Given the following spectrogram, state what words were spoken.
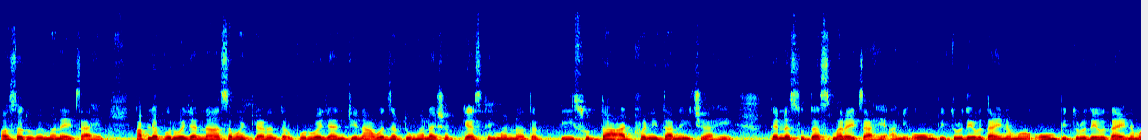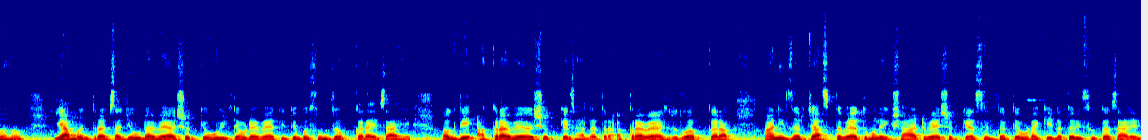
असं तुम्ही म्हणायचं आहे. आपल्या पूर्वजांना असं म्हटल्यानंतर पूर्वजांची नावं जर तुम्हाला शक्य असतील म्हणणं तर तीसुद्धा आठवणीत आणायची आहे. त्यांनासुद्धा स्मरायचं आहे. आणि ओम पितृदेवताय नमः ओम पितृदेवताय नमः या मंत्राचा जेवढा वेळा शक्य होईल तेवढ्या वेळा तिथे बसून जप करायचा आहे. अगदी अकरा वेळा शक्य झाला तर अकरा वेळा जप करा. आणि जर जास्त वेळा तुम्हाला एकशे आठ वेळा शक्य असेल तर तेवढा केला तरीसुद्धा चालेल.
